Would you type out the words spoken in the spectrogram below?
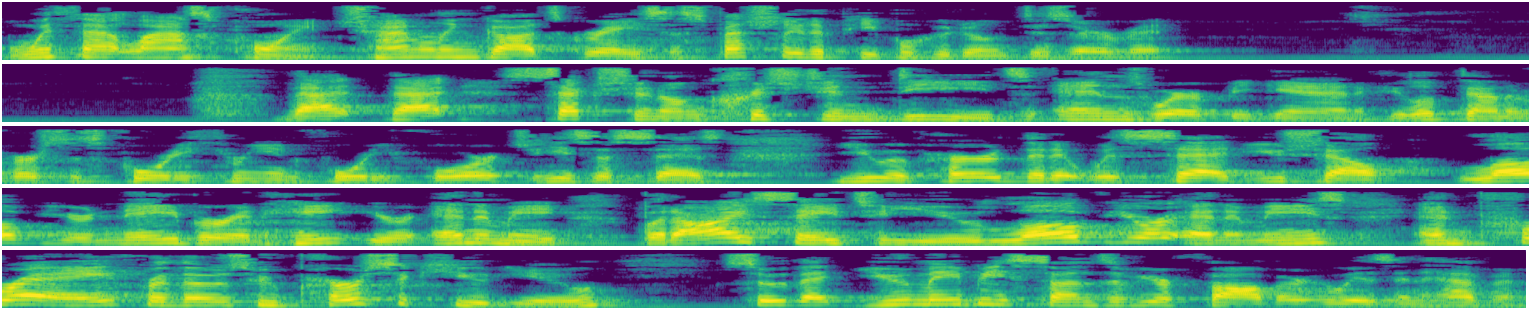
And with that last point, channeling God's grace, especially to people who don't deserve it, that, that section on Christian deeds ends where it began. If you look down at verses 43 and 44, Jesus says, You have heard that it was said, you shall love your neighbor and hate your enemy. But I say to you, love your enemies and pray for those who persecute you, so that you may be sons of your Father who is in heaven.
